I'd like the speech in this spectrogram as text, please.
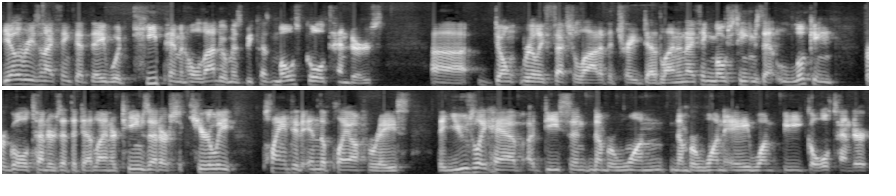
the other reason I think that they would keep him and hold on to him is because most goaltenders uh, don't really fetch a lot at the trade deadline, and I think most teams that looking for goaltenders at the deadline are teams that are securely planted in the playoff race. They usually have a decent number one, number one A, one B goaltender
